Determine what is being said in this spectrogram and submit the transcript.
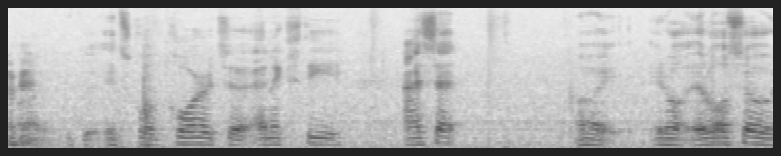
Okay. Uh, it's called Core. It's an NXT asset. Uh, it it also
